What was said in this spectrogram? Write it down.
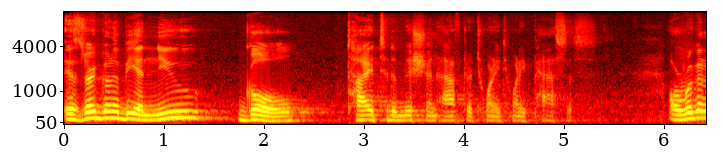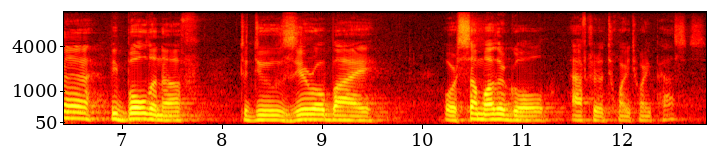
Is there going to be a new goal tied to the mission after 2020 passes? Or we're going to be bold enough to do zero by or some other goal after the 2020 passes?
